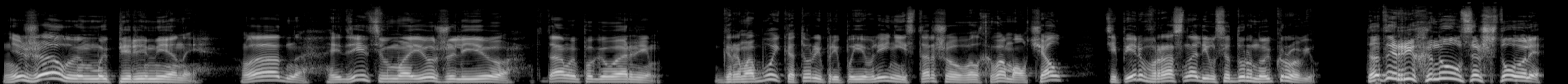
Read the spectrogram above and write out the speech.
«Не жалуем мы перемены. Ладно, идите в мое жилье, там и поговорим». Громобой, который при появлении старшего волхва молчал, теперь в раз налился дурной кровью. «Да ты рехнулся, что ли?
